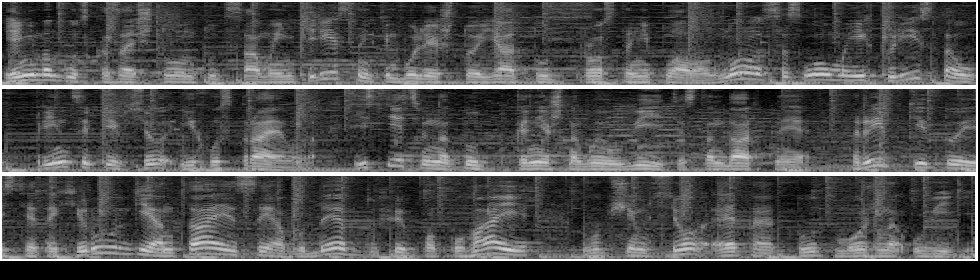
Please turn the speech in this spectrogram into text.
я не могу сказать, что он тут самый интересный, тем более, что я тут просто не плавал. Но со слов моих туристов, в принципе, все их устраивало. Естественно, тут, конечно, вы увидите стандартные рыбки, то есть это хирурги, антаисы, абудептуфы, попугаи. В общем, все это тут можно увидеть.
